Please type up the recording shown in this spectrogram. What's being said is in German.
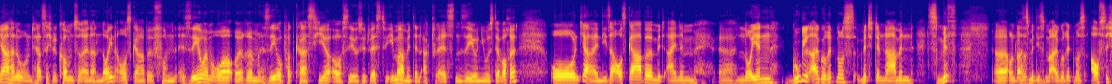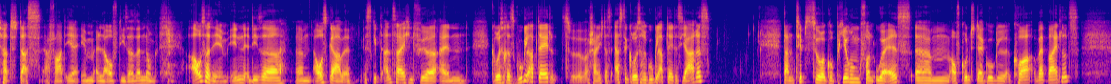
Ja, hallo und herzlich willkommen zu einer neuen Ausgabe von SEO im Ohr, eurem SEO-Podcast hier auf SEO Südwest, wie immer mit den aktuellsten SEO-News der Woche. Und ja, in dieser Ausgabe mit einem äh, neuen Google-Algorithmus mit dem Namen Smith. Äh, und was es mit diesem Algorithmus auf sich hat, das erfahrt ihr im Lauf dieser Sendung. Außerdem in dieser ähm, Ausgabe, es gibt Anzeichen für ein größeres Google-Update, wahrscheinlich das erste größere Google-Update des Jahres. Dann Tipps zur Gruppierung von URLs ähm, aufgrund der Google Core Web Vitals.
